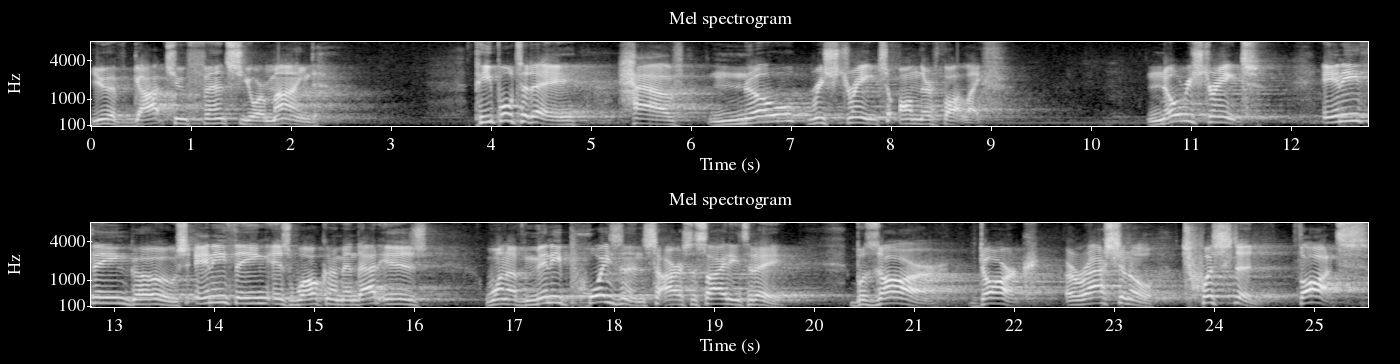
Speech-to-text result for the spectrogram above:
You have got to fence your mind. People today have no restraint on their thought life. No restraint. Anything goes, anything is welcome, and that is one of many poisons to our society today. Bizarre, dark, irrational, twisted thoughts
